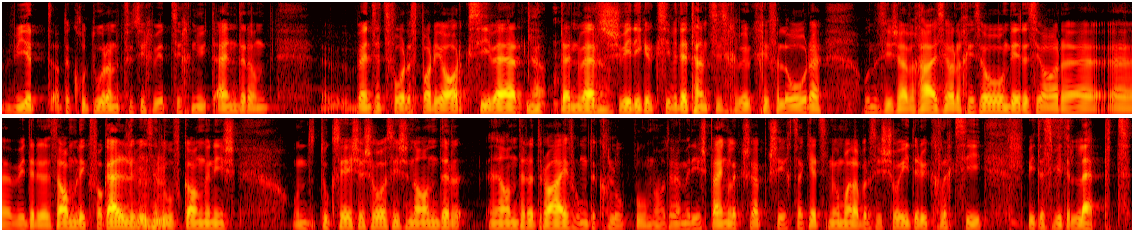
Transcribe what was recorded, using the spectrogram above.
wird, an der Kultur an für sich wird sich nichts ändern. Und äh, wenn es jetzt vor ein paar Jahren gewesen wäre, ja. dann wäre es ja. schwieriger gewesen, weil dort haben sie sich wirklich verloren. Und es ist einfach ein Jahr so und jedes Jahr äh, äh wieder eine Sammlung von Geldern, weil es nicht mhm. aufgegangen ist. Und du siehst ja schon, es ist ein anderer, ein anderer Drive um den Club herum. Oder wenn man die Spengler-Geschichte sagt, jetzt nur mal, aber es ist schon eindrücklich gewesen, wie das wieder lebt.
